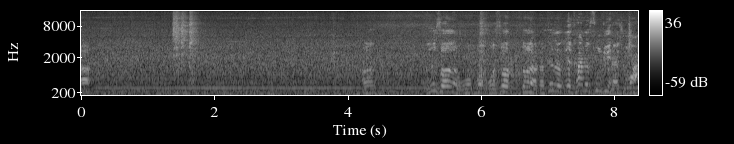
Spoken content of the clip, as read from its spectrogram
啊，嗯，不是说，我我我说多少的，这个要看这数据来说话。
